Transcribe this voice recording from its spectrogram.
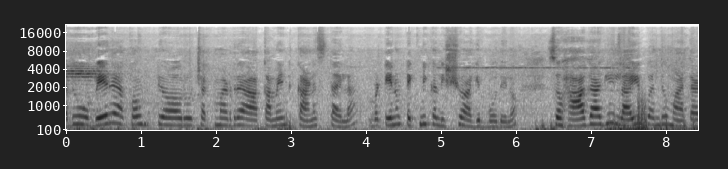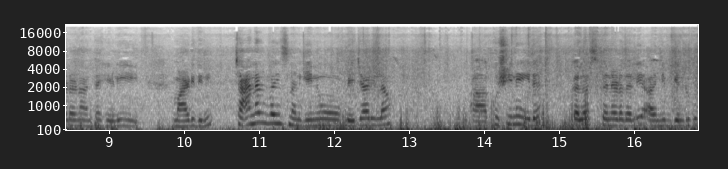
ಅದು ಬೇರೆ ಅಕೌಂಟ್ ಅವರು ಚೆಕ್ ಮಾಡಿದ್ರೆ ಆ ಕಮೆಂಟ್ ಕಾಣಿಸ್ತಾ ಇಲ್ಲ. ಬಟ್ ಏನೋ ಟೆಕ್ನಿಕಲ್ ಇಶ್ಯೂ ಆಗಿರ್ಬೋದೇನೋ. ಸೊ ಹಾಗಾಗಿ ಲೈವ್ ಬಂದು ಮಾತಾಡೋಣ ಅಂತ ಹೇಳಿ ಮಾಡಿದ್ದೀನಿ ಚಾನಲ್ ವೈಸ್ ನನಗೇನು ಬೇಜಾರಿಲ್ಲ. ಖುಷಿನೇ ಇದೆ. ಕಲರ್ಸ್ ಕನ್ನಡದಲ್ಲಿ ನಿಮ್ಗೆಲ್ರಿಗೂ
